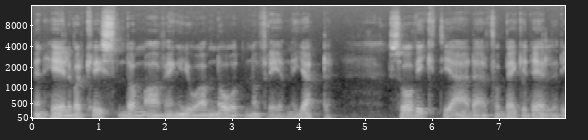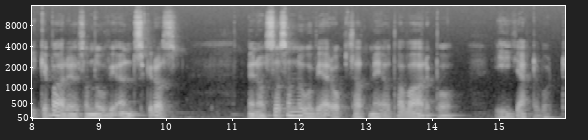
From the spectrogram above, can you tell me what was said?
Men hele vår kristendom avhenger jo av nåden og freden i hjertet. Så viktig er derfor begge deler, ikke bare som noe vi ønsker oss, men også som noe vi er opptatt med å ta vare på i hjertet vårt.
